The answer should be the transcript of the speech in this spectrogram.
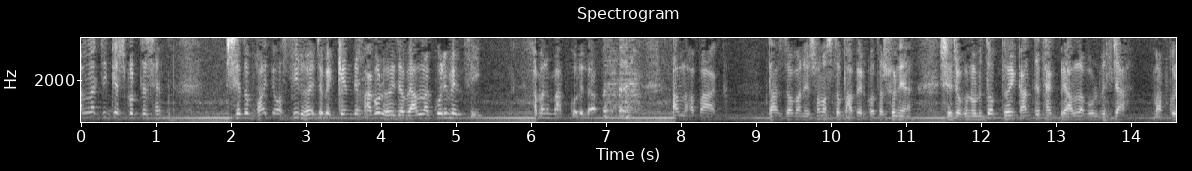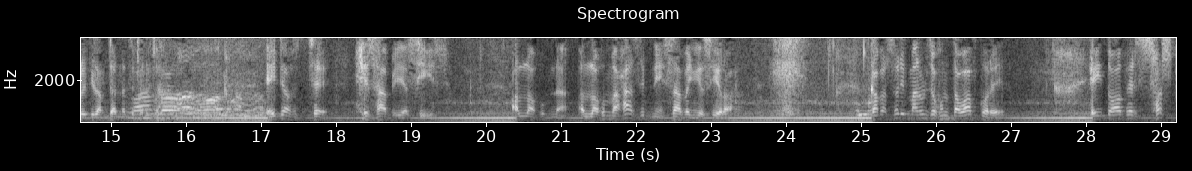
আল্লাহ জিজ্ঞেস করতেছেন, সে তো ভয়তে অস্থির হয়ে যাবে, কেন্দ্রে পাগল হয়ে যাবে, আল্লাহ করে ফেলছি। আমার মাফ করে দাও। আল্লাহ পাক তার জবানে সমস্ত পাপের কথা শুনিয়া সে যখন অনুতপ্ত হয়ে কাঁদতে থাকবে, আল্লাহ বলবেন, যা মাফ করে দিলাম জান্নাতে চলে যা এইটা হচ্ছে হিসাব ইয়াসির। আল্লাহুম্মা আল্লাহুম্মা হাসিবনি হিসাবান ইয়াসিরা। কাবা শরীফ মানুষ যখন তাওয়াফ করে এই তাওয়াফের ষষ্ঠ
